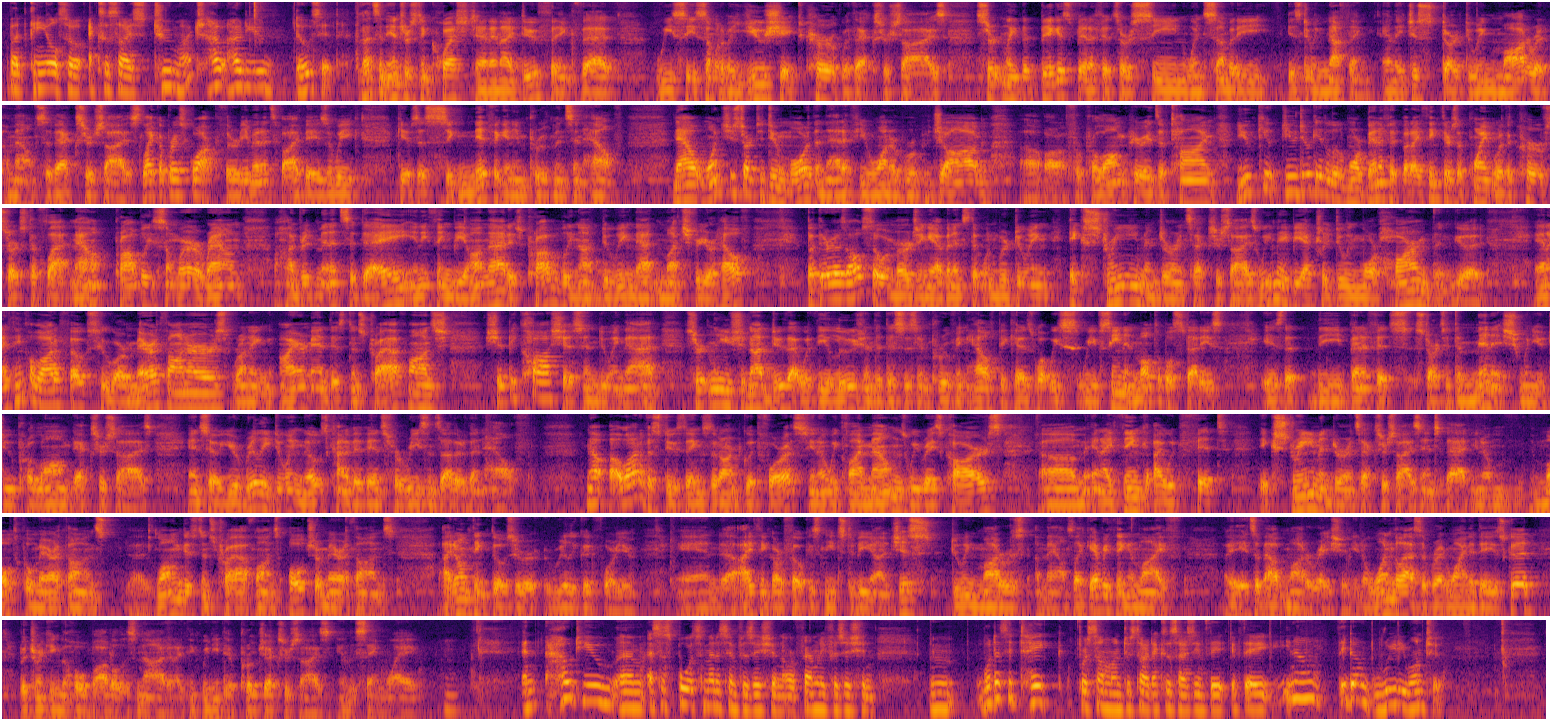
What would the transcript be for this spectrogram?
But can you also exercise too much? How, how do you dose it? That's an interesting question, and I do think that we see somewhat of a U shaped curve with exercise. Certainly, the biggest benefits are seen when somebody is doing nothing and they just start doing moderate amounts of exercise, like a brisk walk, 30 minutes, five days a week, gives us significant improvements in health. Now, once you start to do more than that, if you want to jog uh, for prolonged periods of time, you get, you do get a little more benefit. But I think there's a point where the curve starts to flatten out, probably somewhere around 100 minutes a day. Anything beyond that is probably not doing that much for your health. But there is also emerging evidence that when we're doing extreme endurance exercise, we may be actually doing more harm than good. And I think a lot of folks who are marathoners, running Ironman distance triathlons, should be cautious in doing that. Certainly, you should not do that with the illusion that this is improving health because what we, we've seen in multiple studies is that the benefits start to diminish when you do prolonged exercise. And so, you're really doing those kind of events for reasons other than health. Now, a lot of us do things that aren't good for us. You know, we climb mountains, we race cars, um, and I think I would fit extreme endurance exercise into that. You know, multiple marathons, uh, long distance triathlons, ultra marathons. I don't think those are really good for you. And uh, I think our focus needs to be on just doing moderate amounts. Like everything in life, it's about moderation. You know, one glass of red wine a day is good, but drinking the whole bottle is not. And I think we need to approach exercise in the same way. And how do you, um, as a sports medicine physician or family physician, um, what does it take for someone to start exercising if they, if they, you know, they don't really want to?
